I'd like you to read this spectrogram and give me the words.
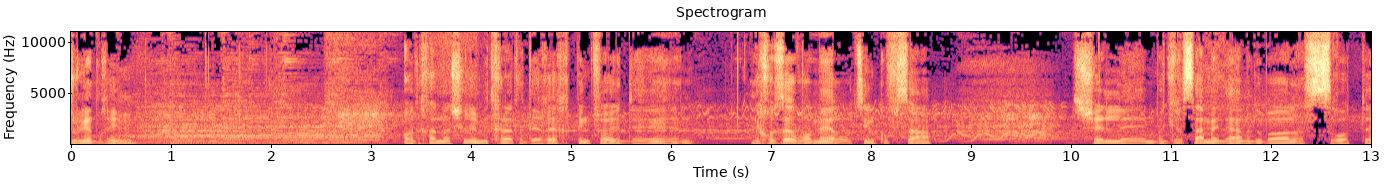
ג'וליה דרים. עוד אחד מהשירים מתחילת הדרך. פינק פלויד, אה, אני חוזר ואומר, הוצאים קופסה של, אה, בגרסה המלאה מדובר על עשרות, אה,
